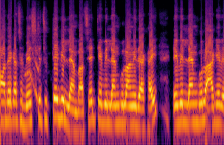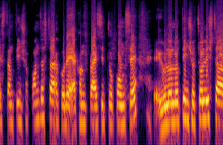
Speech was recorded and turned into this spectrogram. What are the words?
আমাদের কাছে বেশ কিছু টেবিল ল্যাম্প আছে। টেবিল ল্যাম্পগুলো আমি দেখাই। টেবিল ল্যাম্পগুলো আগে বেচতাম তিনশো পঞ্চাশ টাকা করে, এখন প্রাইস একটু কমছে। এগুলো হলো তিনশো চল্লিশ টাকা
